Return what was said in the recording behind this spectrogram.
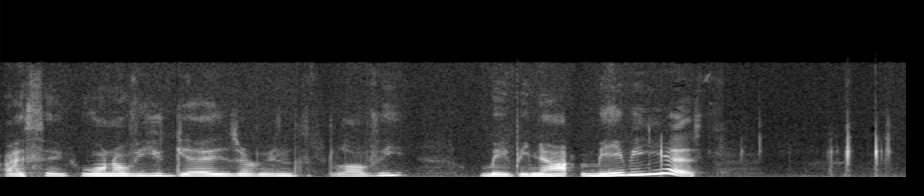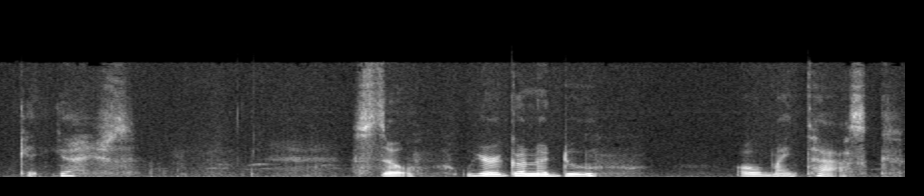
I think one of you guys are in the lobby. Maybe not. Maybe yes. Okay, guys. So, we are gonna do all my tasks.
